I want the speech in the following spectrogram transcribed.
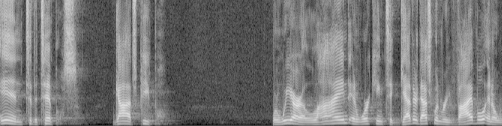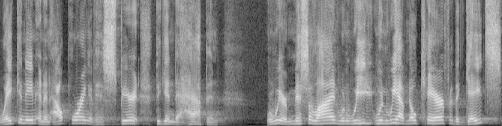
into the temples, God's people. When we are aligned and working together, that's when revival and awakening and an outpouring of His Spirit begin to happen. When we are misaligned, when we, when we have no care for the gates,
